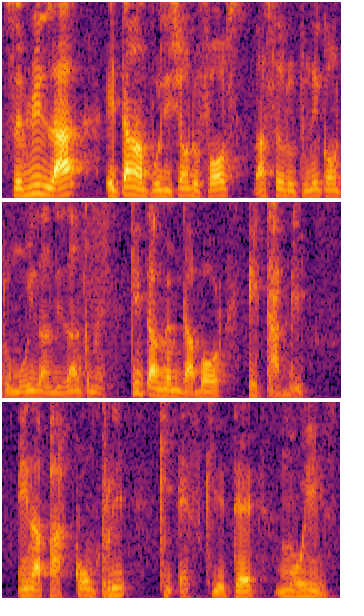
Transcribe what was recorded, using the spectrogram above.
Celui-là, étant en position de force, va se retourner contre Moïse en disant que mais qui t'a même d'abord établi Il n'a pas compris qui est-ce qui était Moïse.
